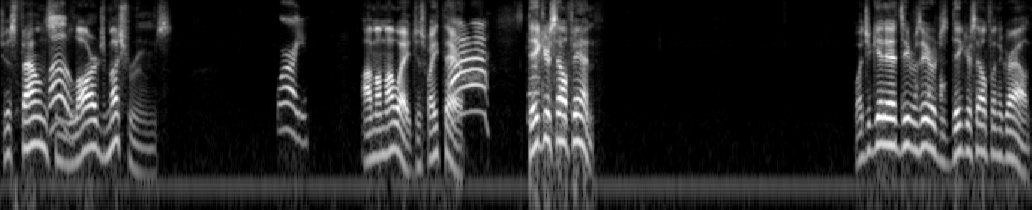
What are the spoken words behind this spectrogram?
Just found Whoa. some large mushrooms. Where are you? I'm on my way. Just wait there. Ah! Dig yourself in. Once you get at zero zero, just dig yourself in the ground.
